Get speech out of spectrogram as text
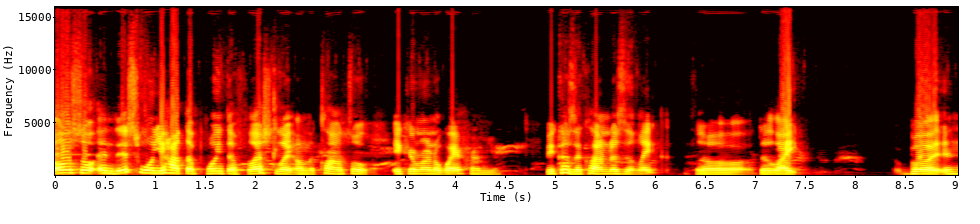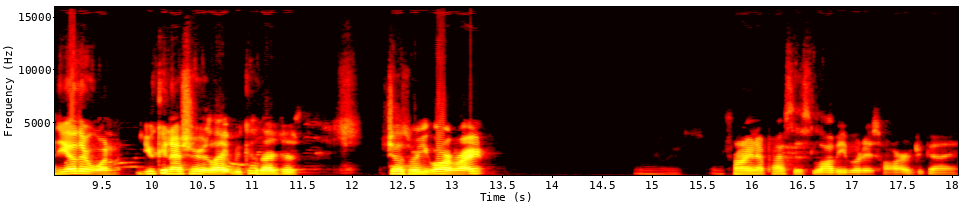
Also, in this one, you have to point the flashlight on the clown so it can run away from you. Because the clown doesn't like the the light. But in the other one, you can actually light because that just shows where you are, right? Trying to pass this lobby, but it's hard, guys.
